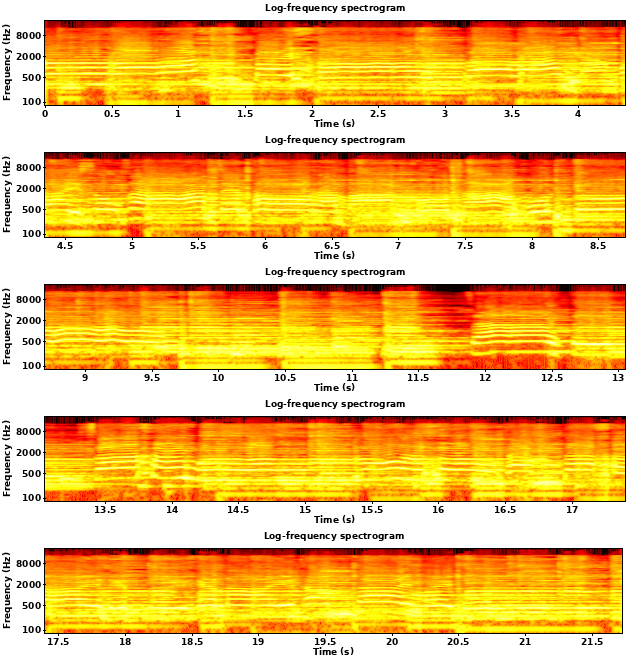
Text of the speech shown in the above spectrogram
นรักไกลห่างลาล้างอย่างไม่สงสารแสนทรมานก่อสร้างคนจนสร้างตึกสร้างเมืองรู้เรื่องทำได้เหน็ดเหนื่อยแค่ไหนทำได้ไม่บ่น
